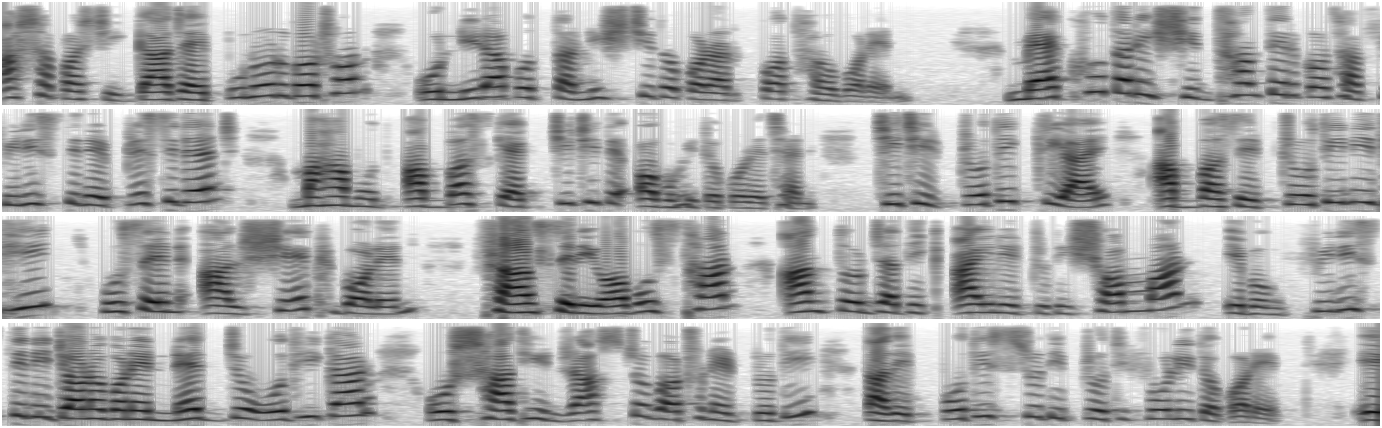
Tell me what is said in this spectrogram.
পাশাপাশি গাজায় পুনর্গঠন ও নিরাপত্তা নিশ্চিত করার কথাও বলেন। ম্যাক্রো তার এই সিদ্ধান্তের কথা ফিলিস্তিনের প্রেসিডেন্ট মাহমুদ আব্বাসকে এক চিঠিতে অবহিত করেছেন। চিঠির প্রতিক্রিয়ায় আব্বাসের প্রতিনিধি হুসেন আল শেখ বলেন, ফ্রান্সের এই অবস্থান আন্তর্জাতিক আইনের প্রতি সম্মান এবং ফিলিস্তিনি জনগণের ন্যায্য অধিকার ও স্বাধীন রাষ্ট্র গঠনের প্রতি তাদের প্রতিশ্রুতি প্রতিফলিত করে। এ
